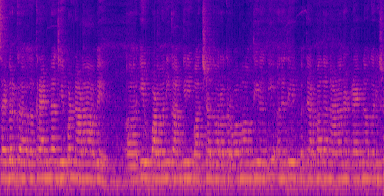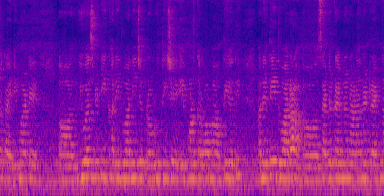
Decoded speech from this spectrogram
સાયબર ક્રાઇમના જે પણ નાણાં આવે એ ઉપાડવાની કામગીરી બાદશાહ દ્વારા કરવામાં આવતી હતી અને તે ત્યારબાદ આ નાણાંને ટ્રેક ન કરી શકાય એ માટે યુએસડીટી ખરીદવાની જે પ્રવૃત્તિ છે એ પણ કરવામાં આવતી હતી અને તે દ્વારા સાયબર ક્રાઇમના નાણાંને ટ્રેક ન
